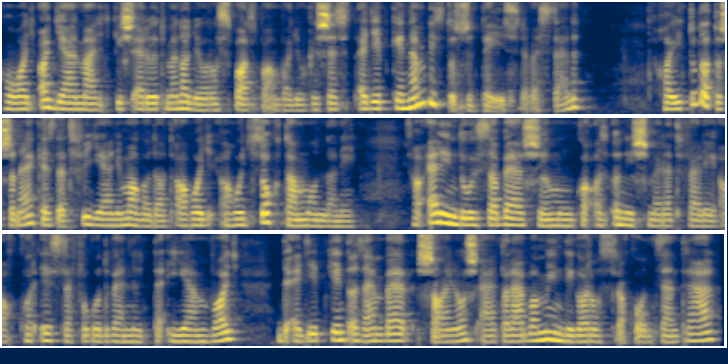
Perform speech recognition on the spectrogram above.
hogy adjál már egy kis erőt, mert nagyon rossz paszban vagyok, és ez egyébként nem biztos, hogy te észreveszed, ha így tudatosan elkezded figyelni magadat, ahogy, ahogy szoktam mondani, ha elindulsz a belső munka az önismeret felé, akkor észre fogod venni, hogy te ilyen vagy, de egyébként az ember sajnos általában mindig a rosszra koncentrál,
